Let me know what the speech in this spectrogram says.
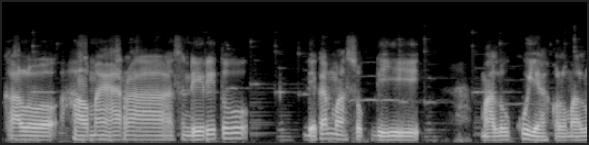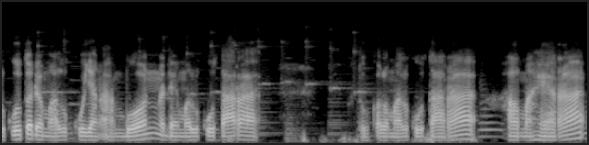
kalau Halmahera sendiri tuh dia kan masuk di Maluku ya. Kalau Maluku tuh ada Maluku yang Ambon, ada yang Maluku Utara. Tuh kalau Maluku Utara, Halmahera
